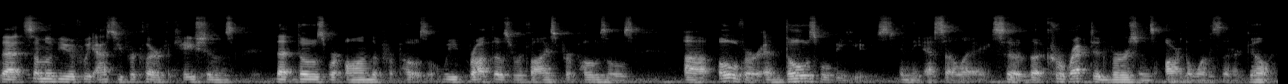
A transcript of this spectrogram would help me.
that some of you, if we ask you for clarifications, that those were on the proposal. We've brought those revised proposals uh, over and those will be used in the SLA. So the corrected versions are the ones that are going.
